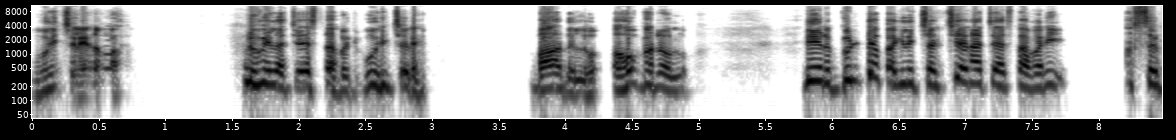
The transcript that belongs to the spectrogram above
ఊహించలేదమ్మా నువ్వు ఇలా చేస్తావని ఊహించలే బాధలు అవమానంలో నేను గుండె పగిలి చచ్చేలా చేస్తావని అస్సలు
